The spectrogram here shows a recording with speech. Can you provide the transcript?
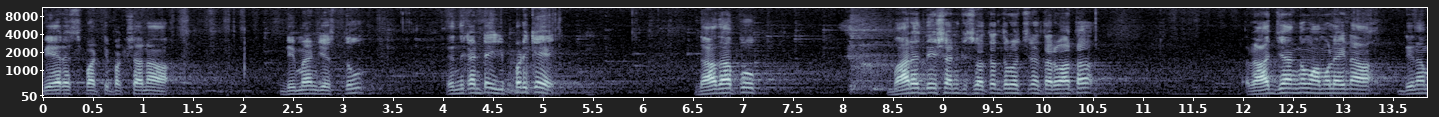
బీఆర్ఎస్ పార్టీ పక్షాన డిమాండ్ చేస్తూ ఎందుకంటే ఇప్పటికే దాదాపు భారతదేశానికి స్వతంత్రం వచ్చిన తర్వాత రాజ్యాంగం అమలైన దినం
